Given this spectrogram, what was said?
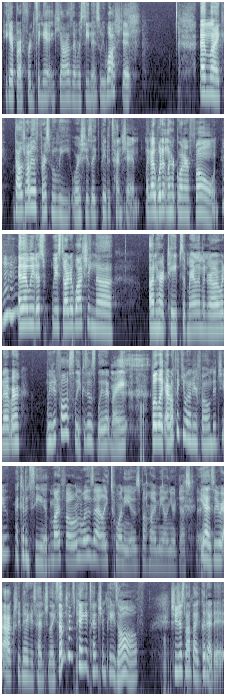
he kept referencing it and Keana's never seen it, so we watched it. And like that was probably the first movie where she's like paid attention. Like I wouldn't let her go on her phone. And then we just we started watching the unheard tapes of Marilyn Monroe or whatever. We did fall asleep because it was late at night. But like I don't think you went on your phone, did you? I couldn't see you. My phone was at like 20. It was behind me on your desk there. Yes, yeah, so we were actually paying attention. Like sometimes paying attention pays off. She's just not that good at it.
